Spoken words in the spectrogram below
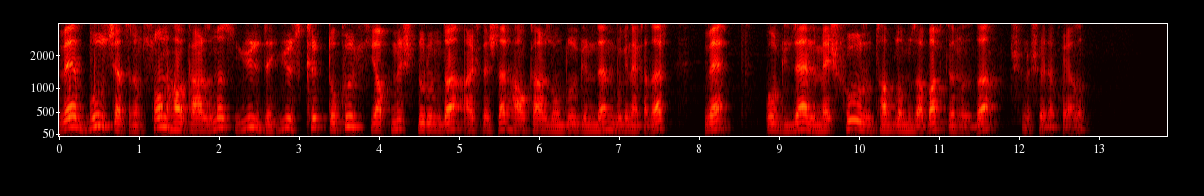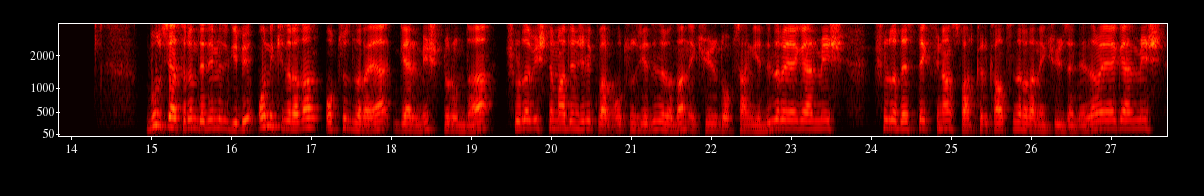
Ve Bulls yatırım son halka arzımız %149 yapmış durumda arkadaşlar halka arz olduğu günden bugüne kadar. Ve o güzel meşhur tablomuza baktığımızda şunu şöyle koyalım. Bulls yatırım dediğimiz gibi 12 liradan 30 liraya gelmiş durumda. Şurada vişne madencilik var 37 liradan 297 liraya gelmiş. Şurada destek finans var 46 liradan 250 liraya gelmiş.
